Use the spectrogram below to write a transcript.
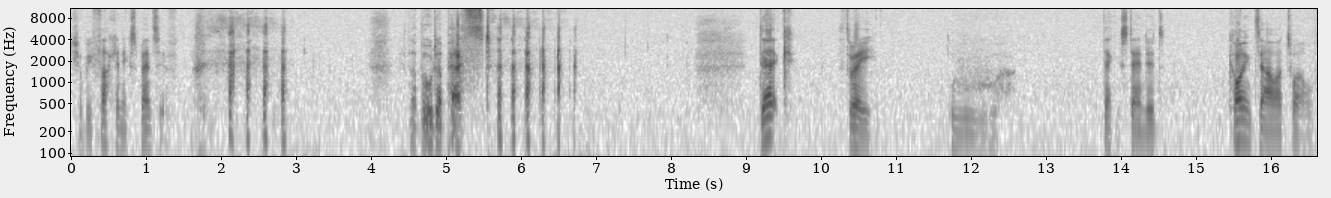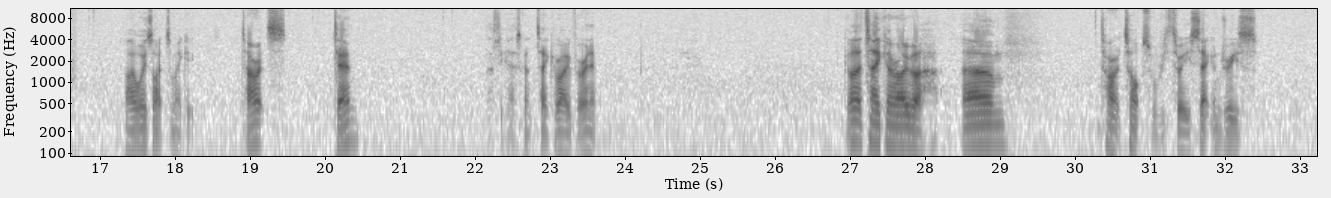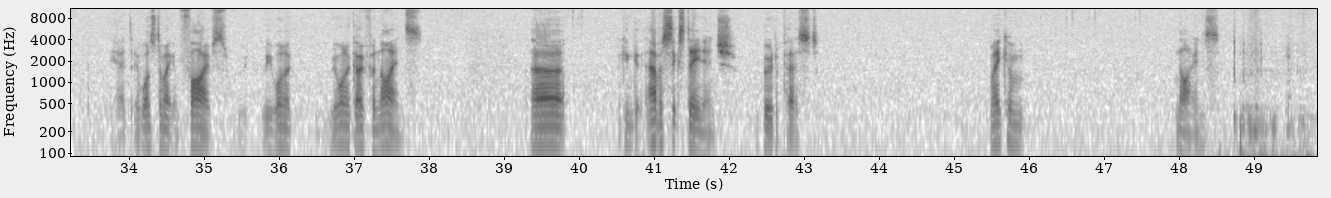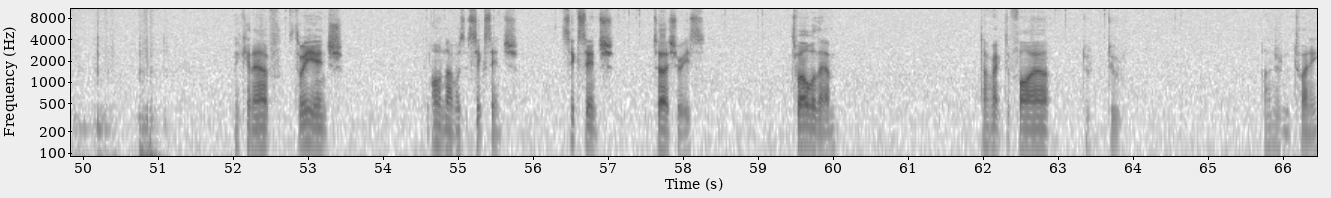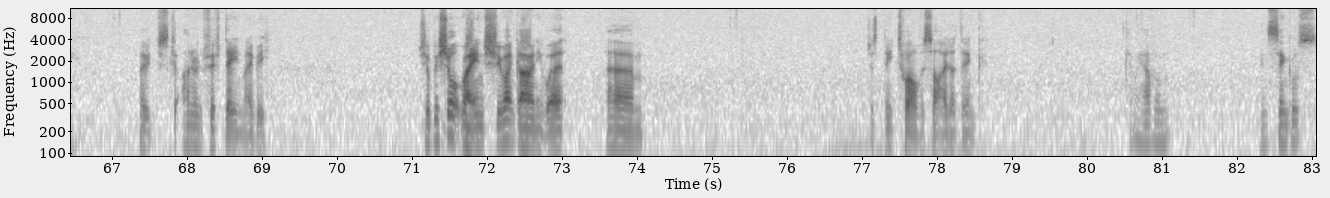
She'll be fucking expensive. the Budapest. Deck 3. Ooh. deck extended. Conning tower 12. I always like to make it turrets 10. That's yeah, it's going to take her over, isn't it? Gotta take her over. Um, turret tops will be three. Secondaries. Yeah, it wants to make them fives. We want to we want to go for nines. Uh, we can get, have a 16 inch Budapest. Make them nines. We can have 3 inch. Oh no, was it 6 inch? 6 inch tertiaries. 12 of them. Direct to fire. Do, do 120. Maybe just get 115 maybe. She'll be short range, she won't go anywhere. Um, just need 12 aside I think. Can we have them in singles?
